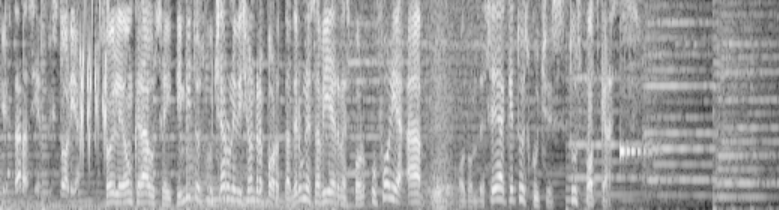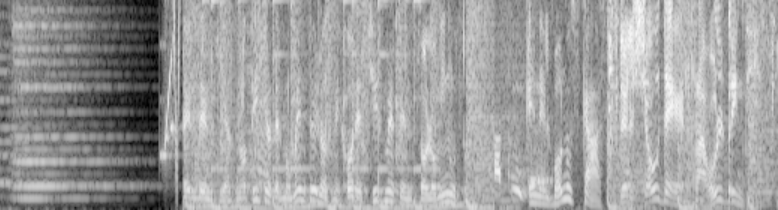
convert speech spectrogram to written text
que están haciendo historia. Soy León Krause y te invito a escuchar Univisión Reporta de lunes a viernes por Euforia App o donde sea que tú escuches tus podcasts. Tendencias, noticias del momento y los mejores chismes en solo minutos. En el bonus cast del show de Raúl Brindis.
